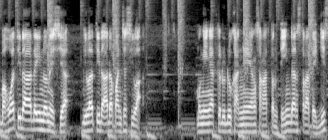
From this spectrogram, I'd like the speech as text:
bahwa tidak ada Indonesia bila tidak ada Pancasila. Mengingat kedudukannya yang sangat penting dan strategis,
